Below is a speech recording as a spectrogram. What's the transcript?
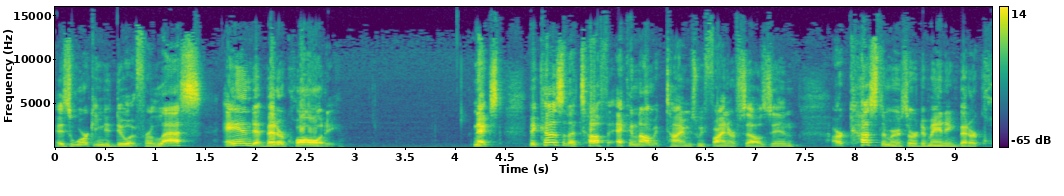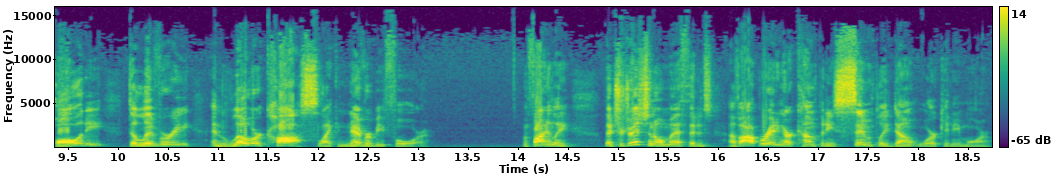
is working to do it for less and at better quality. Next, because of the tough economic times we find ourselves in, our customers are demanding better quality, delivery, and lower costs like never before. And finally, the traditional methods of operating our companies simply don't work anymore.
